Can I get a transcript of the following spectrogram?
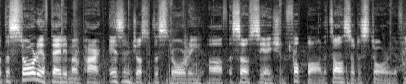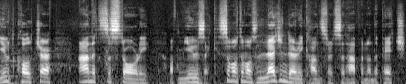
But the story of Dalymount Park isn't just the story of association football, it's also the story of youth culture and it's the story of music. Some of the most legendary concerts that happened on the pitch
